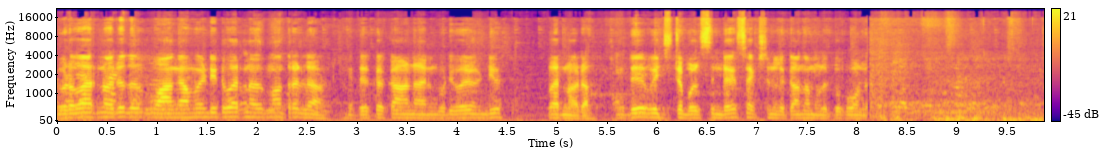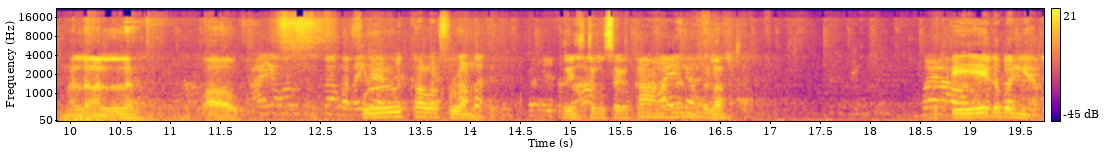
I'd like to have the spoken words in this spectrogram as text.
ഇവിടെ വരണവര് ഒരു വാങ്ങാൻ വേണ്ടിട്ട് വരണത് മാത്രല്ല ഇതൊക്കെ കാണാനും കൂടി വേണ്ടി വരണവരാ. ഇത് വെജിറ്റബിൾസിന്റെ സെക്ഷനിലേക്കാണ് നമ്മളിപ്പോ പോകുന്നത് നല്ല നല്ല ഫുൾ കളർഫുൾ ആണ്. വെജിറ്റബിൾസ് ഒക്കെ കാണാനുണ്ടല്ലോ പ്രത്യേക ഭംഗിയാണ്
